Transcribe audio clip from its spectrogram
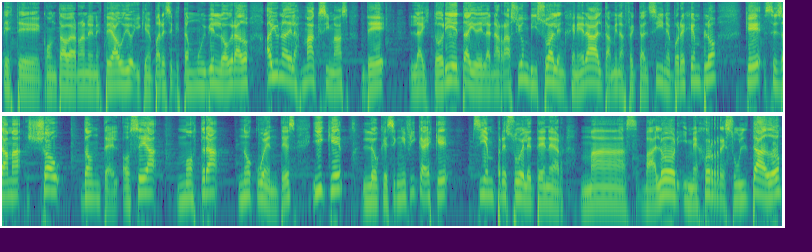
este, contaba Hernán en este audio y que me parece que está muy bien logrado. Hay una de las máximas de la historieta y de la narración visual en general, también afecta al cine, por ejemplo, que se llama Show Don't Tell, o sea, mostra, no cuentes, y que lo que significa es que siempre suele tener más valor y mejor resultado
